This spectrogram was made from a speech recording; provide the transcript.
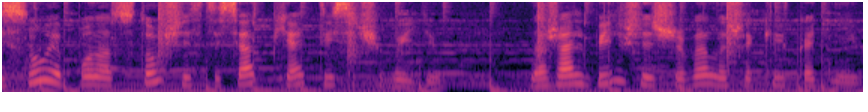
Існує понад 165 тисяч видів. На жаль, більшість живе лише кілька днів.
